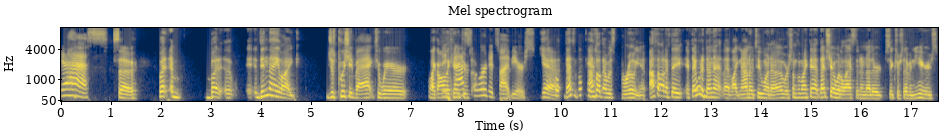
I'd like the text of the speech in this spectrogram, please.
yes. so. But but uh, didn't they like just push it back to where like all they the characters? fast forwarded five years. Yeah, that's. I thought that was brilliant. I thought if they if they would have done that at like 90210 or something like that, that show would have lasted another six or seven years.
